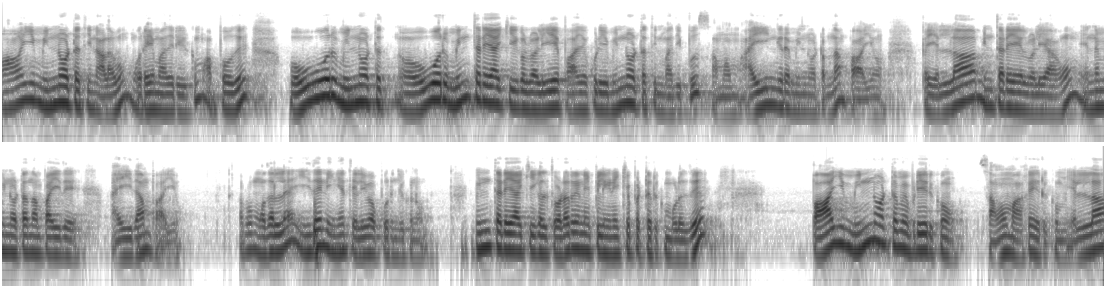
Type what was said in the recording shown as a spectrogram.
பாயும் மின்னோட்டத்தின் அளவும் ஒரே மாதிரி இருக்கும். அப்போது ஒவ்வொரு மின்னோட்ட ஒவ்வொரு மின்தடையாக்கிகள் வழியே பாயக்கூடிய மின்னோட்டத்தின் மதிப்பு சமம். ஐங்கிற மின்னோட்டம் தான் பாயும். இப்போ எல்லா மின்தடைகள் வழியாகவும் என்ன மின்னோட்டம் தான் பாயுது? ஐ தான் பாயும். அப்போ முதல்ல இதை நீங்கள் தெளிவாக புரிஞ்சுக்கணும். மின்தடையாக்கிகள் தொடர் இணைப்பில் இணைக்கப்பட்டிருக்கும் பொழுது பாயும் மின்னோட்டம் எப்படி இருக்கும்? சமமாக இருக்கும். எல்லா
